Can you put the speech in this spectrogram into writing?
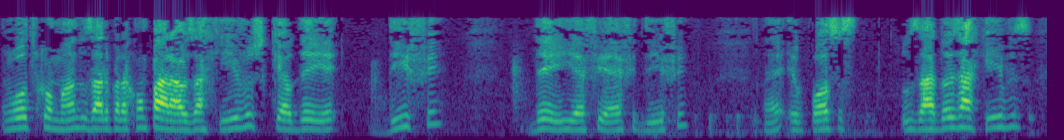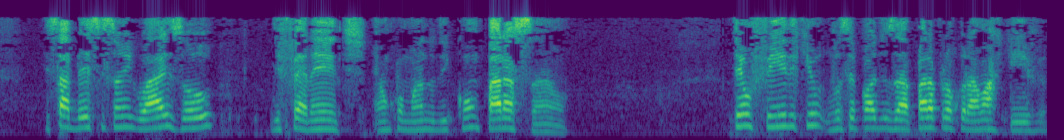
um outro comando usado para comparar os arquivos, que é o diff, diff, diff. Né? Eu posso usar dois arquivos e saber se são iguais ou diferentes. É um comando de comparação. Tem um find que você pode usar para procurar um arquivo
